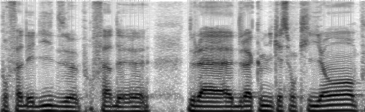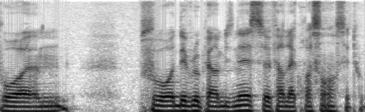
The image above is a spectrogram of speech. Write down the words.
pour faire des leads, pour faire de, la, communication client, pour, euh, pour développer un business, faire de la croissance et tout.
